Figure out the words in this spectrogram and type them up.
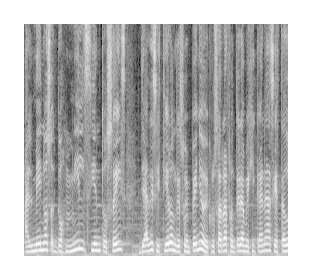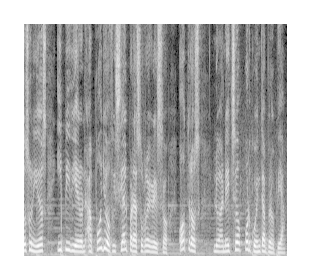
Al menos 2.106 ya desistieron de su empeño de cruzar la frontera mexicana hacia Estados Unidos y pidieron apoyo oficial para su regreso. Otros lo han hecho por cuenta propia.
